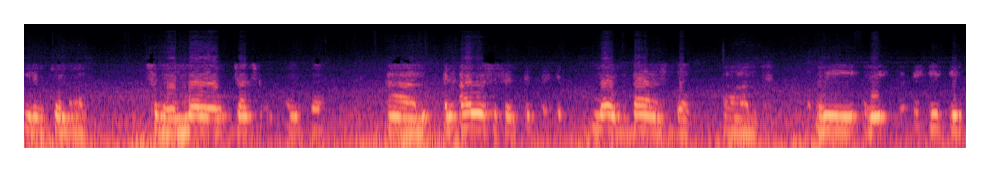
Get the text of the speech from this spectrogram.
you know from a sort of a moral judgment angle. Um, and ours is a, it, it, more balanced book. Um, we we it,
